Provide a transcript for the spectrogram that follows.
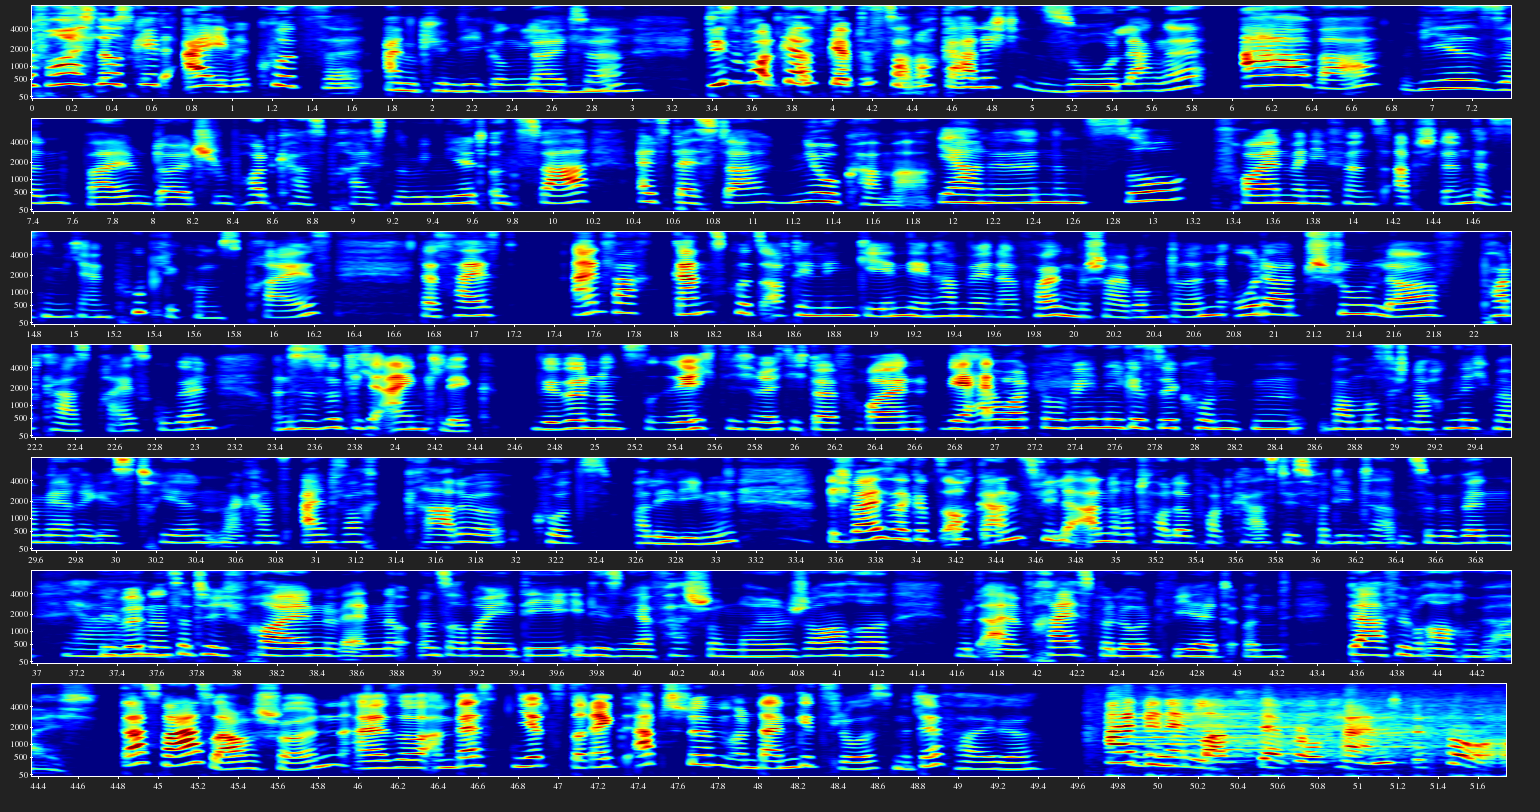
Bevor es losgeht, eine kurze Ankündigung, Leute. Mhm. Diesen Podcast gibt es zwar noch gar nicht so lange, aber wir sind beim Deutschen Podcastpreis nominiert und zwar als bester Newcomer. Ja, und wir würden uns so freuen, wenn ihr für uns abstimmt. Das ist nämlich ein Publikumspreis. Das heißt, Einfach ganz kurz auf den Link gehen, den haben wir in der Folgenbeschreibung drin, oder True Love Podcast Preis googeln. Und es ist wirklich ein Klick. Wir würden uns richtig, richtig doll freuen. Wir Dauert nur wenige Sekunden. Man muss sich noch nicht mal mehr registrieren. Man kann es einfach gerade kurz erledigen. Ich weiß, da gibt es auch ganz viele andere tolle Podcasts, die es verdient haben zu gewinnen. Ja. Wir würden uns natürlich freuen, wenn unsere neue Idee in diesem Jahr fast schon neuen Genre mit einem Preis belohnt wird. Und dafür brauchen wir euch. Das war's auch schon. Also am besten jetzt direkt abstimmen und dann geht's los mit der Folge. I've been in love several times before.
